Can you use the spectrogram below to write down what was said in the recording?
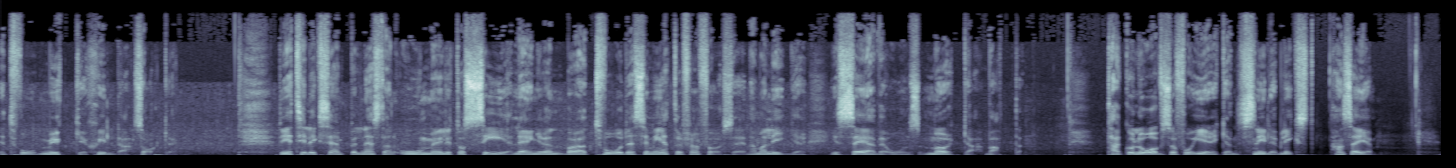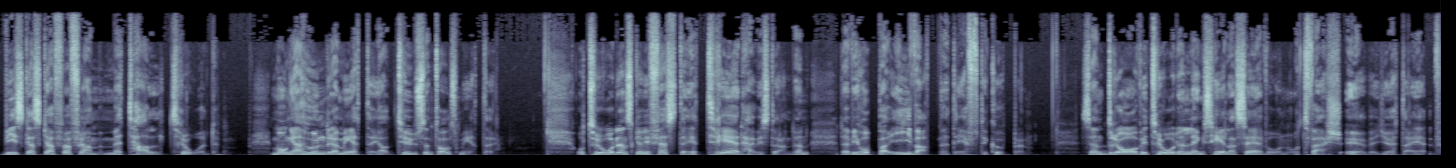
är två mycket skilda saker. Det är till exempel nästan omöjligt att se längre än bara två decimeter framför sig när man ligger i Säveåns mörka vatten. Tack och lov så får Erik en snilleblixt. Han säger vi ska skaffa fram metalltråd. Många hundra meter, ja tusentals meter. Och tråden ska vi fästa i ett träd här vid stranden där vi hoppar i vattnet efter kuppen. Sen drar vi tråden längs hela Säveån och tvärs över Göta älv.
